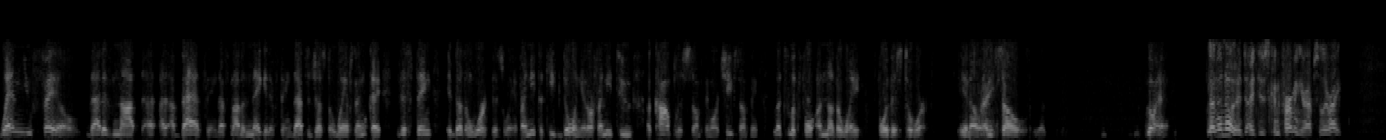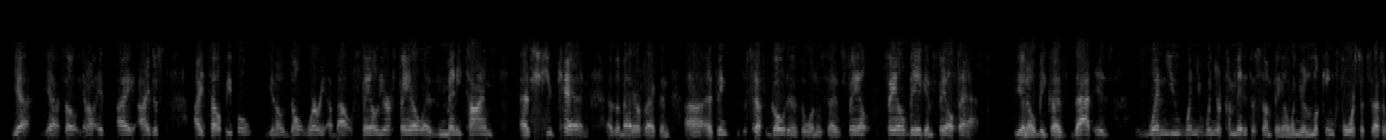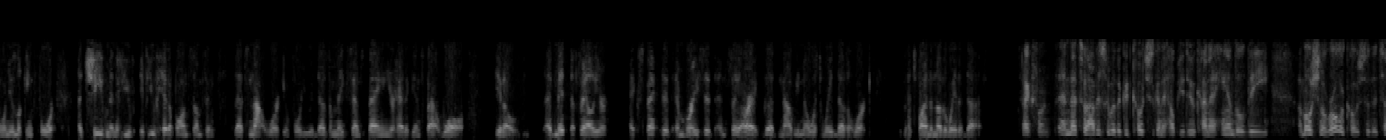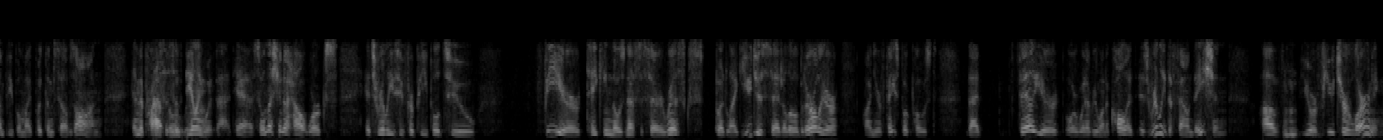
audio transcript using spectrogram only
when you fail, that is not a, a bad thing. That's not a negative thing. That's just a way of saying, okay, this thing it doesn't work this way. If I need to keep doing it, or if I need to accomplish something or achieve something, let's look for another way for this to work. You know, right. and so go ahead. No, no, no. I just confirming. You're absolutely right. Yeah, yeah. So you know, it's I I just I tell people you know don't worry about failure. Fail as many times as you can, as a matter of fact. And uh, I think Seth Godin is the one who says fail, fail big and fail fast. You know, because that is when you when you when you're committed to something and when you're looking for success and when you're looking for achievement. If you if you hit upon something that's not working for you, it doesn't make sense banging your head against that wall. You know, admit the failure, expect it, embrace it, and say, all right, good. Now we know which way doesn't work. Let's find another way that does. Excellent. And that's obviously what a good coach is going to help you do, kind of handle the emotional roller coaster that some people might put themselves on in the process Absolutely. of dealing with that. Yeah. So unless you know how it works, it's really easy for people to fear taking those necessary risks. But like you just said a little bit earlier, on your Facebook post that failure or whatever you want to call it is really the foundation of Mhm. your future learning.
